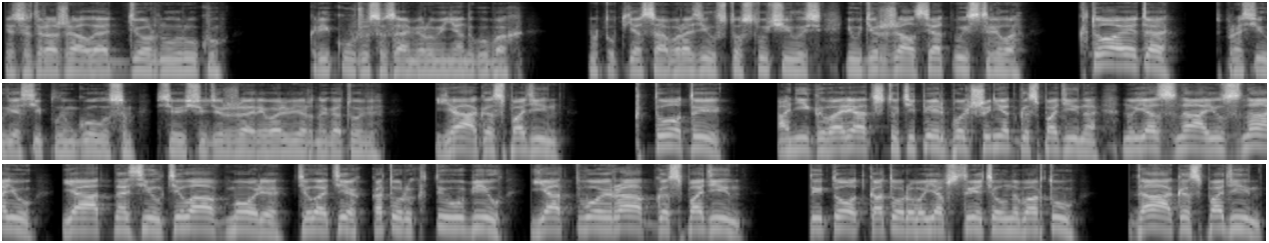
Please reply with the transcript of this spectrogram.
Я задрожал и отдернул руку. Крик ужаса замер у меня на губах. Но тут я сообразил, что случилось, и удержался от выстрела. «Кто это?» – спросил я сиплым голосом, все еще держа револьвер наготове. «Я, господин!» «Кто ты?» Они говорят, что теперь больше нет господина, но я знаю, знаю, я относил тела в море, тела тех, которых ты убил. Я твой раб, господин. Ты тот, которого я встретил на борту. Да, господин.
